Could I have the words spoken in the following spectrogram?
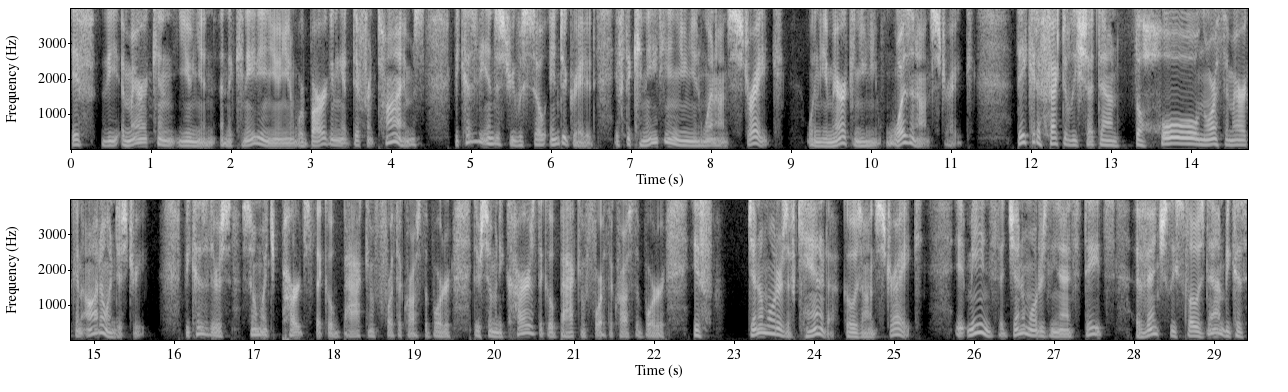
if the American Union and the Canadian Union were bargaining at different times, because the industry was so integrated, if the Canadian Union went on strike when the American Union wasn't on strike, they could effectively shut down the whole North American auto industry. Because there's so much parts that go back and forth across the border there's so many cars that go back and forth across the border if General Motors of Canada goes on strike, it means that General Motors in the United States eventually slows down because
